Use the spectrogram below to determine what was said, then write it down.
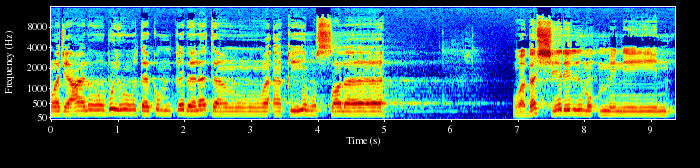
واجعلوا بيوتكم قبلة وأقيموا الصلاة وبشر المؤمنين.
